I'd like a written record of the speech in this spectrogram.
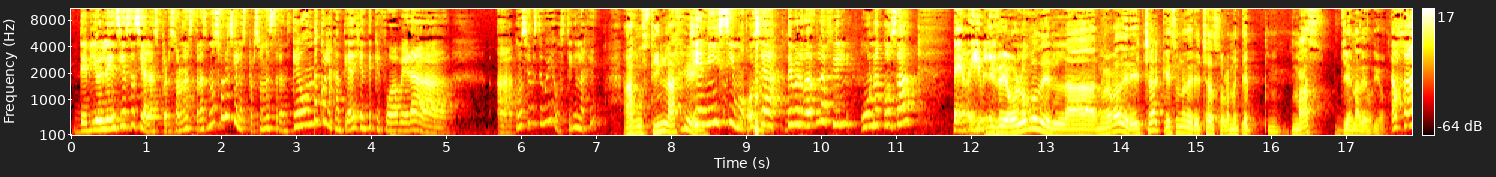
de violencias hacia las personas trans, no solo hacia las personas trans, ¿qué onda con la cantidad de gente que fue a ver a, a ¿cómo se llama este güey? Agustín Laje. Agustín Laje. Llenísimo, o sea, de verdad la fil, una cosa terrible. Ideólogo de la nueva derecha, que es una derecha solamente más llena de odio. Ajá,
